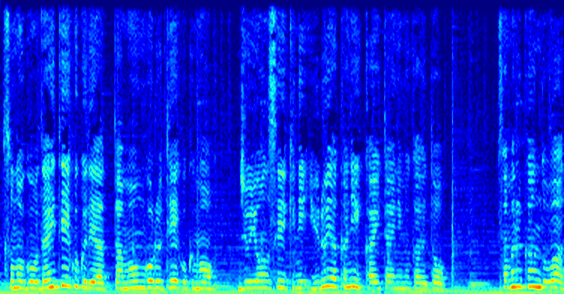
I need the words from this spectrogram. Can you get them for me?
その後大帝国であったモンゴル帝国も14世紀に緩やかに解体に向かうとサマルカンドは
